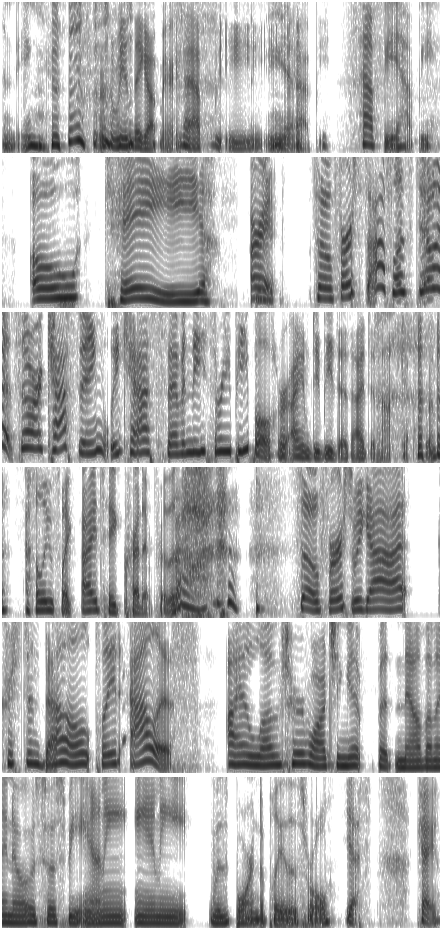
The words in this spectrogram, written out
ending. I mean, they got married. Happy. Yeah. Happy. happy, happy. Okay. All right. So first off, let's do it. So our casting, we cast 73 people, or IMDb did. I did not cast them. Alli's like, I take credit for this. so first we got Kristen Bell played Alice. I loved her watching it, but now that I know it was supposed to be Annie, Annie was born to play this role. Yes. Okay.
